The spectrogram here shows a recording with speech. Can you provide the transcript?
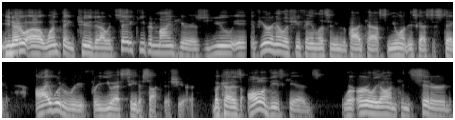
You know, uh, one thing too that I would say to keep in mind here is you, if you're an LSU fan listening to the podcast and you want these guys to stick, I would root for USC to suck this year because all of these kids were early on considered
